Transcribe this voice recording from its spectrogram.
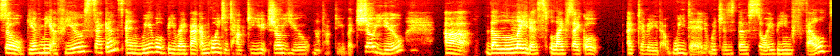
So give me a few seconds and we will be right back. I'm going to talk to you, show you, not talk to you, but show you uh, the latest life cycle activity that we did, which is the soybean felt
